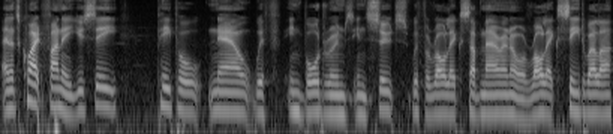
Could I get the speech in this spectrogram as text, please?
And it's quite funny. You see people now with in boardrooms in suits with a Rolex Submariner or Rolex Sea Dweller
